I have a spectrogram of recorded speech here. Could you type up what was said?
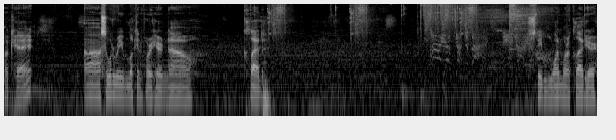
Okay. Uh, so what are we looking for here now? Kled. Just need one more Kled here.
